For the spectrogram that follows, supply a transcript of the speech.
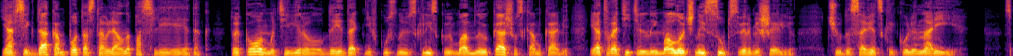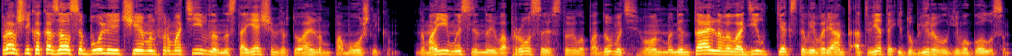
Я всегда компот оставлял напоследок. Только он мотивировал доедать невкусную склизкую манную кашу с комками и отвратительный молочный суп с вермишелью. Чудо советской кулинарии. Справочник оказался более чем информативным, настоящим виртуальным помощником. На мои мысленные вопросы, стоило подумать, он моментально выводил текстовый вариант ответа и дублировал его голосом.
